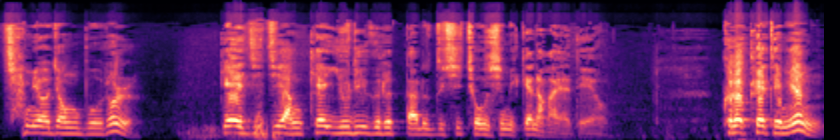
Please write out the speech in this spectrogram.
참여정부를 깨지지 않게 유리그릇 다루듯이 조심 있게 나가야 돼요. 그렇게 되면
